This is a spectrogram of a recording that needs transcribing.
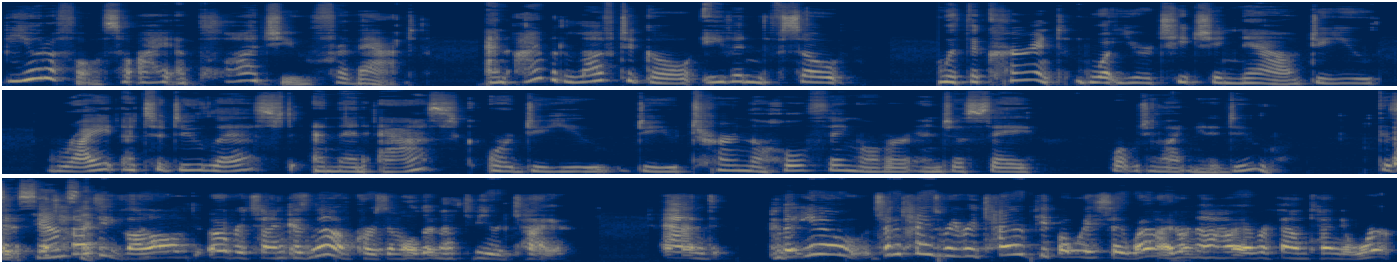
beautiful. So I applaud you for that. And I would love to go even so with the current what you're teaching now, do you write a to-do list and then ask or do you do you turn the whole thing over and just say what would you like me to do? Because it, sounds it has like evolved over time. Because now, of course, I'm old enough to be retired, and but you know, sometimes we retired people we say, "Well, I don't know how I ever found time to work."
